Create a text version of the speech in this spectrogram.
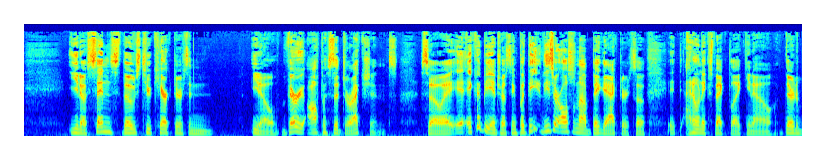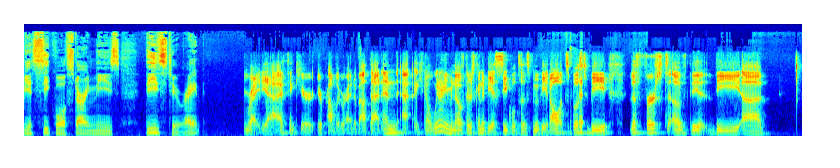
you know sends those two characters in you know very opposite directions so it, it could be interesting but the, these are also not big actors so it, i don't expect like you know there to be a sequel starring these these two right Right. Yeah, I think you're you're probably right about that. And uh, you know, we don't even know if there's going to be a sequel to this movie at all. It's supposed to be the first of the the uh,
